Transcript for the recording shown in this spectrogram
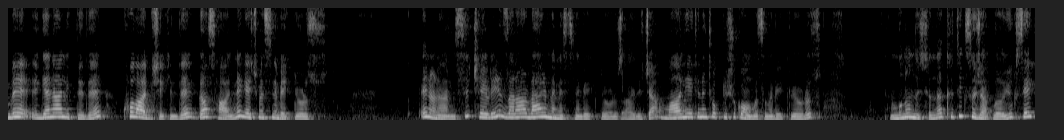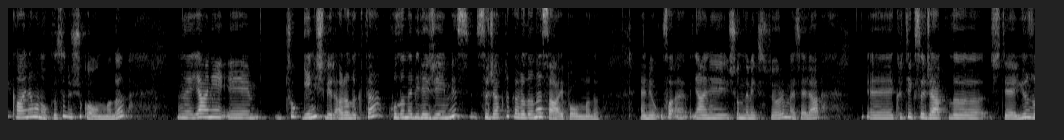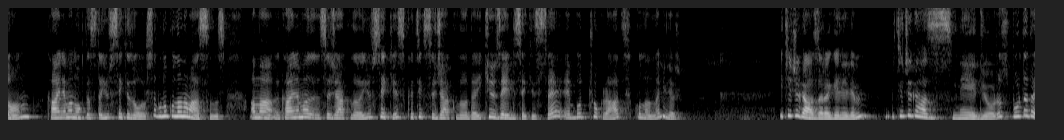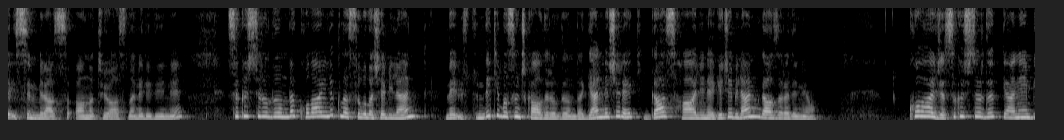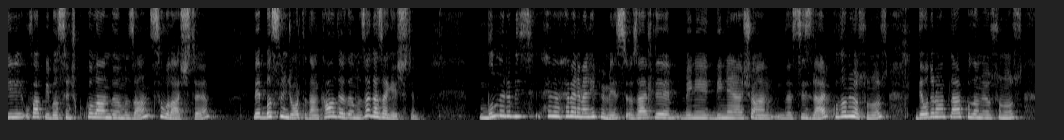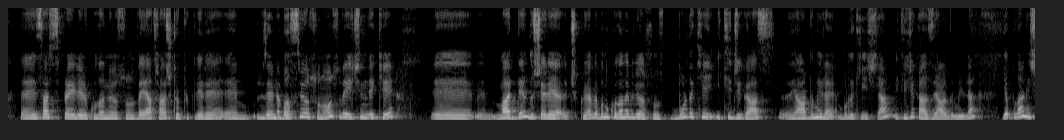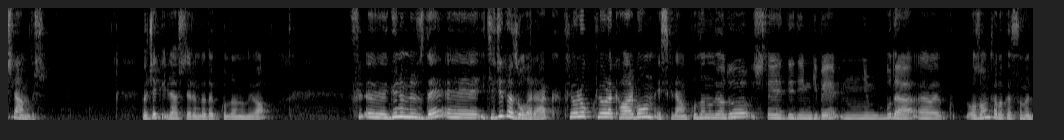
ve genellikle de kolay bir şekilde gaz haline geçmesini bekliyoruz. En önemlisi çevreye zarar vermemesini bekliyoruz ayrıca. Maliyetinin çok düşük olmasını bekliyoruz. Bunun dışında kritik sıcaklığı yüksek, kaynama noktası düşük olmalı. Yani e, çok geniş bir aralıkta kullanabileceğimiz sıcaklık aralığına sahip olmalı. Yani ufa, yani şunu demek istiyorum mesela e, kritik sıcaklığı işte 110, kaynama noktası da 108 olursa bunu kullanamazsınız. Ama kaynama sıcaklığı 108, kritik sıcaklığı da 258 ise e, bu çok rahat kullanılabilir. İtici gazlara gelelim. İtici gaz ne diyoruz? Burada da isim biraz anlatıyor aslında ne dediğini. Sıkıştırıldığında kolaylıkla sıvılaşabilen ve üstündeki basınç kaldırıldığında genleşerek gaz haline geçebilen gazlara deniyor. Kolayca sıkıştırdık yani bir ufak bir basınç kullandığımız an sıvılaştı ve basıncı ortadan kaldırdığımızda gaza geçti. Bunları biz hemen hemen, hemen hepimiz özellikle beni dinleyen şu anda sizler kullanıyorsunuz. Deodorantlar kullanıyorsunuz. E, saç spreyleri kullanıyorsunuz veya tıraş köpükleri e, üzerine basıyorsunuz ve içindeki e, madde dışarıya çıkıyor ve bunu kullanabiliyorsunuz. Buradaki itici gaz yardımıyla, buradaki işlem itici gaz yardımıyla yapılan işlemdir. Böcek ilaçlarında da kullanılıyor. Günümüzde itici gaz olarak floroklorokarbon eskiden kullanılıyordu. İşte dediğim gibi hmm, bu da ozon tabakasını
